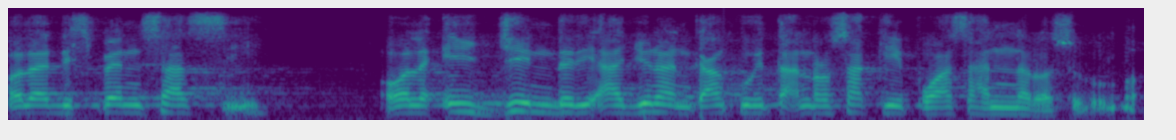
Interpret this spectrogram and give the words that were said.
Oleh dispensasi. Oleh izin dari ajunan kangkui tak nerosaki puasaan Rasulullah.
